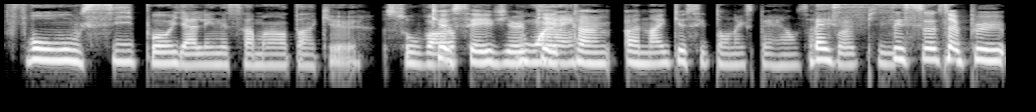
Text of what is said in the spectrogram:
faut aussi pas y aller nécessairement en tant que sauveur. Que c'est vieux, puis Ouais. être comme honnête que c'est ton expérience à ben, toi. C'est ça. c'est un peu,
